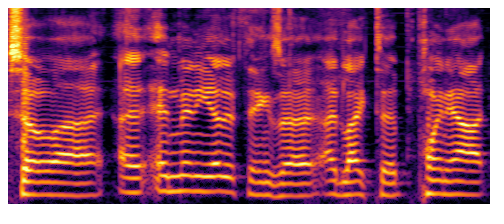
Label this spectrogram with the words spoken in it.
So, uh, uh, and many other things. Uh, I'd like to point out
